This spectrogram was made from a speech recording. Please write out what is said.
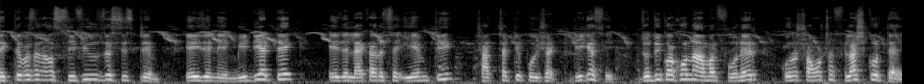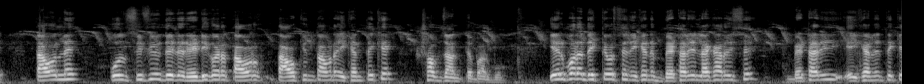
দেখতে পাচ্ছেন আমার সিপিইউ যে সিস্টেম এই যে নেই মিডিয়া টেক এই যে লেখা রয়েছে E ইএমটি সাতষট্টি পঁয়ষট্টি, ঠিক আছে? যদি কখনো আমার ফোনের কোনো সমস্যা ফ্ল্যাশ করতে হয়, তাহলে কোন সিপিইউ দিয়ে রেডি করে, তাও তাও কিন্তু আমরা এখান থেকে সব জানতে পারব। এরপরে দেখতে পাচ্ছেন এখানে ব্যাটারি লেখা রয়েছে। ব্যাটারি এইখানে থেকে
